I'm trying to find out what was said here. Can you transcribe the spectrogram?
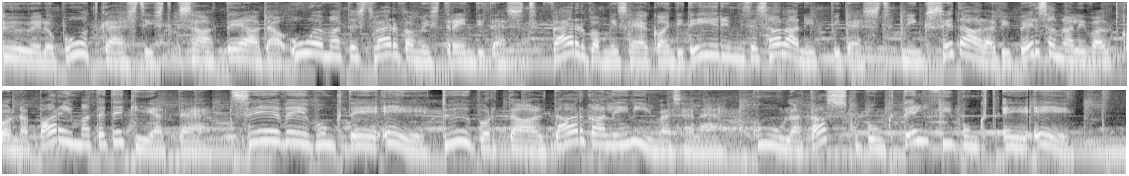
tööelu podcastist saad teada uuematest värbamistrendidest, värbamise ja kandideerimise salanippidest ning seda läbi personalivaldkonna parimate tegijate. CV.ee tööportaal targale inimesele. kuula tasku.delfi.ee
